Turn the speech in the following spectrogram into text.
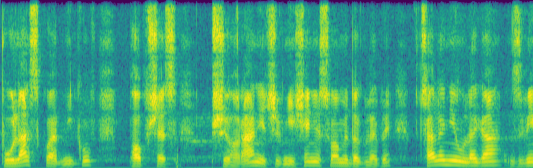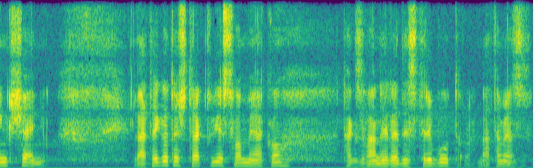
pula składników poprzez przyoranie czy wniesienie słomy do gleby wcale nie ulega zwiększeniu. Dlatego też traktuję słomę jako tak zwany redystrybutor. Natomiast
